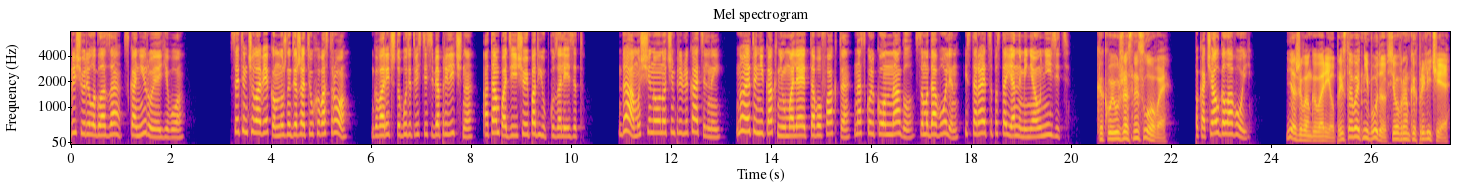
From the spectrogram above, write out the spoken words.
Прищурила глаза, сканируя его. С этим человеком нужно держать ухо востро. Говорит, что будет вести себя прилично, а там поди еще и под юбку залезет. Да, мужчина он очень привлекательный, но это никак не умаляет того факта, насколько он нагл, самодоволен и старается постоянно меня унизить. Какое ужасное слово. Покачал головой. Я же вам говорил, приставать не буду, все в рамках приличия.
